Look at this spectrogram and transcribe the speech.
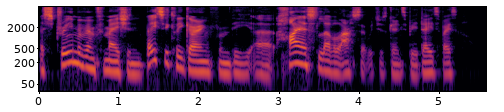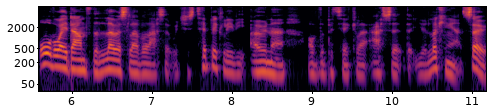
a stream of information basically going from the uh, highest level asset, which is going to be a database, all the way down to the lowest level asset, which is typically the owner of the particular asset that you're looking at. So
